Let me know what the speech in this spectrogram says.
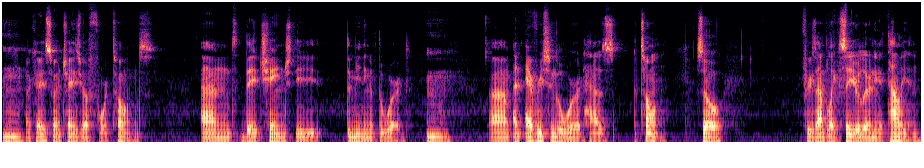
Mm. Okay, so in Chinese you have four tones, and they change the the meaning of the word. Mm. Um, and every single word has a tone. So, for example, like say you're learning Italian,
